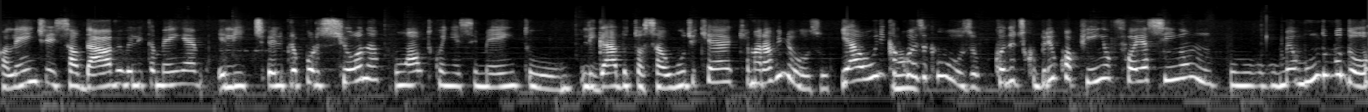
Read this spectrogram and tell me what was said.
além de saudável, ele também é, ele, ele proporciona um autoconhecimento ligado à tua saúde que é, que é maravilhoso. E a única Hum. coisa que eu uso, quando eu descobri o copinho, foi assim, um, o, o meu mundo mudou.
